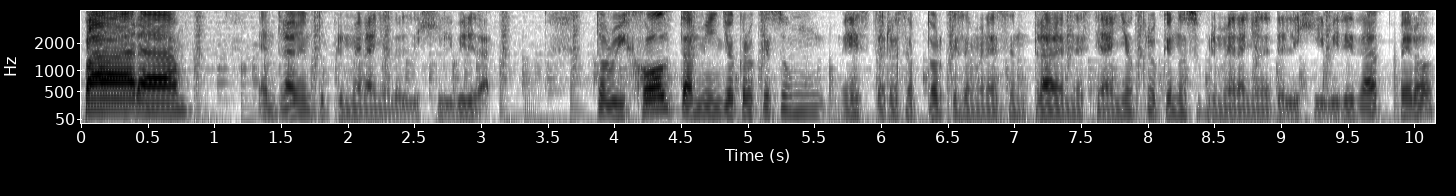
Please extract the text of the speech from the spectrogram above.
para entrar en tu primer año de elegibilidad. Tory Hall también yo creo que es un este, receptor que se merece entrar en este año. Creo que no es su primer año de elegibilidad, pero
